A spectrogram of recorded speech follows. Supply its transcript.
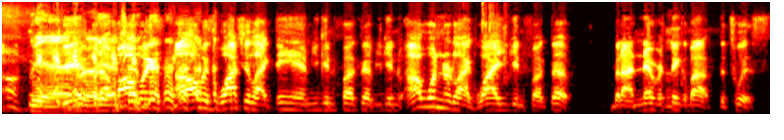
Oh. Yeah, Yeah, but I'm always I always watch it like, damn, you getting fucked up. You getting. I wonder like why you getting fucked up, but I never think about the twist,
